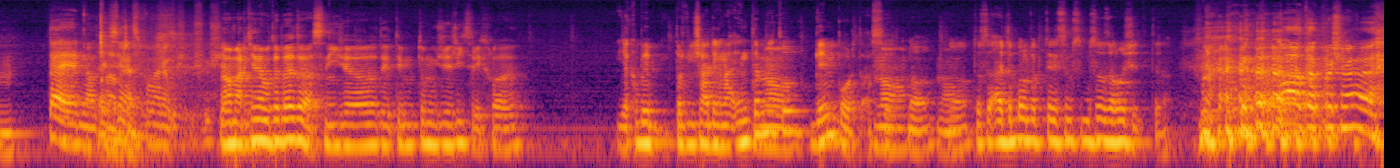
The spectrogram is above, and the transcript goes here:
Hm. To je jedno, teď si nespomenu, už, už, už No Martine, u tebe je to jasný, že jo? Ty, ty to můžeš říct rychle. Jakoby první článek na internetu? No. Gameport asi. No, No, no, no. To se, ale to byl, ve který jsem si musel založit teda. No, tak proč ne?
